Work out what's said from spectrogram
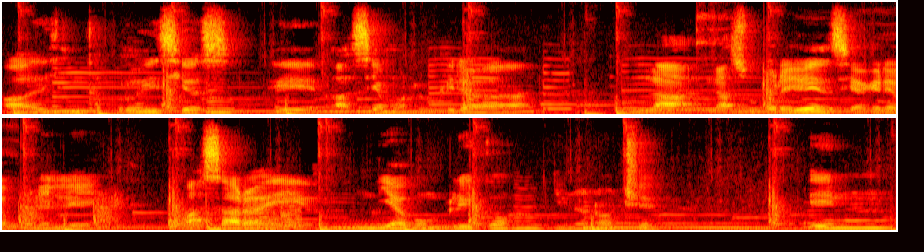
a distintas provincias, eh, hacíamos lo que era la, la supervivencia, que era ponerle pasar eh, un día completo y una noche en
